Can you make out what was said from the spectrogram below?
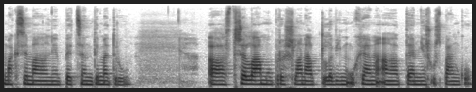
maximálně 5 cm. A střela mu prošla nad levým uchem a téměř u spánku.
